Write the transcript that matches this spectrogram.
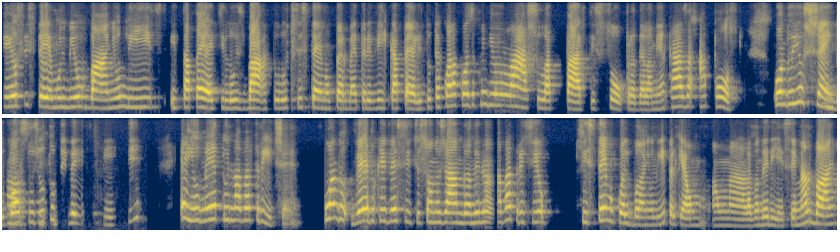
io sistemo il mio bagno lì, i tappeti, lo sbatto, lo sistemo per mettere via i capelli, tutta quella cosa, quindi io lascio la parte sopra della mia casa a posto. Quando io scendo, porto giù tutti i vestiti e io metto in lavatrice. Quando vedo che i vestiti sono già andando in lavatrice, io sistemo quel bagno lì, perché ho, un, ho una lavanderia insieme al bagno,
